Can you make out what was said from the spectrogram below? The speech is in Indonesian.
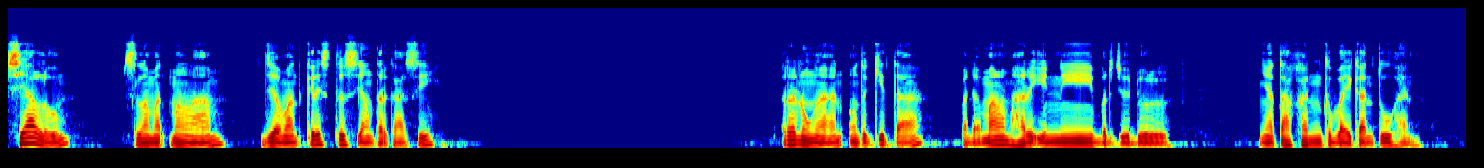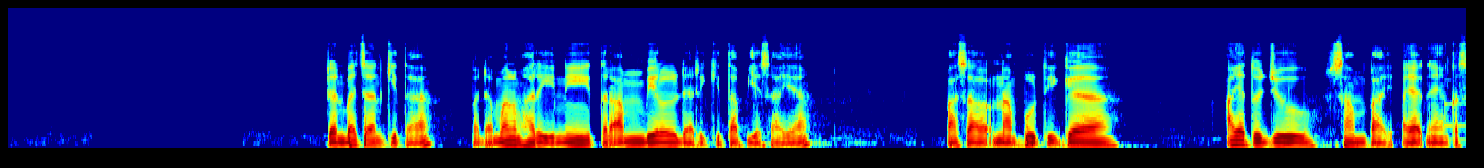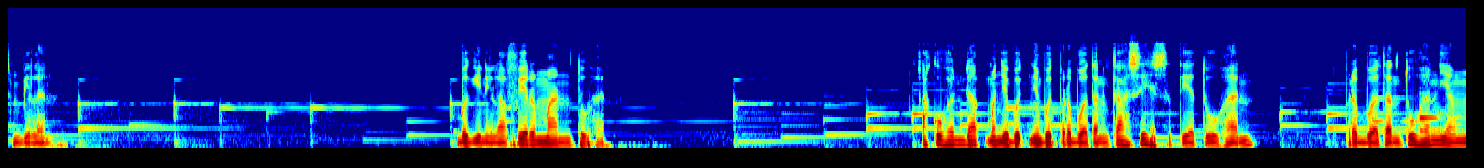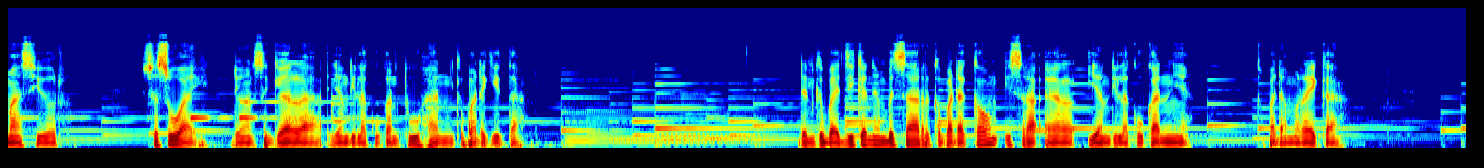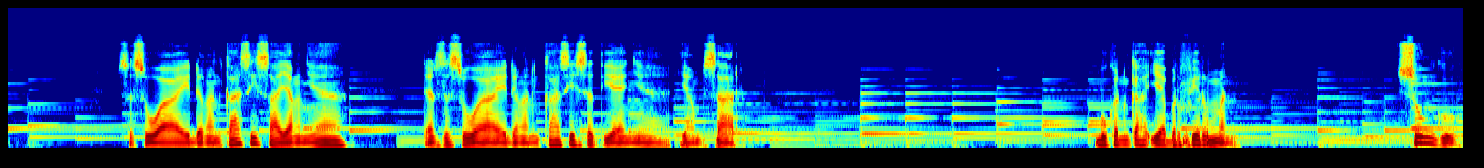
Shalom, selamat malam, jemaat Kristus yang terkasih. Renungan untuk kita pada malam hari ini berjudul Nyatakan Kebaikan Tuhan. Dan bacaan kita pada malam hari ini terambil dari kitab Yesaya pasal 63 ayat 7 sampai ayatnya yang ke-9. Beginilah firman Tuhan. Aku hendak menyebut-nyebut perbuatan kasih setia Tuhan, perbuatan Tuhan yang masyur, sesuai dengan segala yang dilakukan Tuhan kepada kita. Dan kebajikan yang besar kepada kaum Israel yang dilakukannya kepada mereka. Sesuai dengan kasih sayangnya dan sesuai dengan kasih setianya yang besar. Bukankah ia berfirman, Sungguh,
